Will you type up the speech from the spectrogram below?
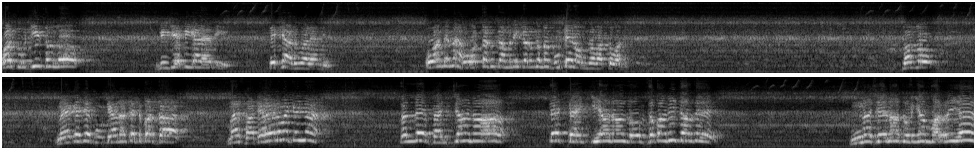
ਔਰ ਦੂਜੀ ਸੁਣ ਲਓ ਬੀਜੇਪੀ ਵਾਲਿਆਂ ਦੀ ਤੇ ਝਾੜੂ ਵਾਲਿਆਂ ਦੀ। ਉਹ ਆਂਦੇ, ਮੈਂ ਹੋਰ ਤਾਂ ਕੰਮ ਨਹੀਂ ਕਰੂੰਗਾ, ਮੈਂ ਬੂਟੇ ਲਾਉਂਗਾ ਵੱਧ ਤੋਂ ਵੱਧ। ਸੁਣ ਲਓ, ਮੈਂ ਕਿਹਾ ਜੇ ਬੂਟਿਆਂ ਨਾਲ ਢਿੱਡ ਭਰਦਾ, ਮੈਂ ਸਾਡੇ ਵਾਲਿਆਂ ਨੂੰ ਮੈਂ ਕਹਿਣਾ ਕੱਲੇ ਬੈਂਚਾਂ ਨਾਲ ਤੇ ਟੈਂਕੀਆਂ ਨਾਲ ਲੋਕ ਸਭਾ ਨਹੀਂ ਚੱਲਦੇ। ਨਸ਼ੇ ਨਾਲ ਦੁਨੀਆ ਮਰ ਰਹੀ ਹੈ।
